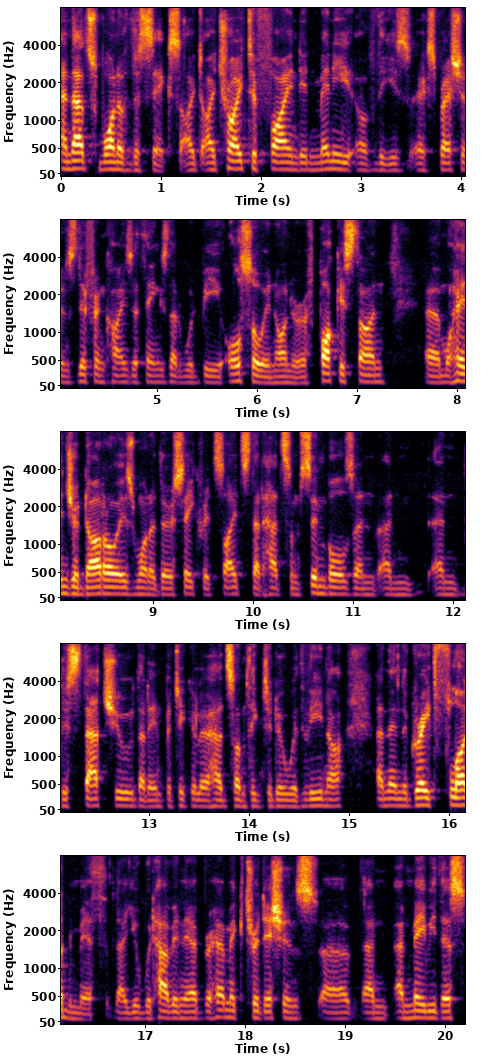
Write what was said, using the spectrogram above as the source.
and that's one of the six. I, I tried to find in many of these expressions different kinds of things that would be also in honor of Pakistan, uh, Mohenjo-Daro is one of their sacred sites that had some symbols, and and and this statue that in particular had something to do with Veena, and then the Great Flood myth that you would have in Abrahamic traditions, uh, and and maybe this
